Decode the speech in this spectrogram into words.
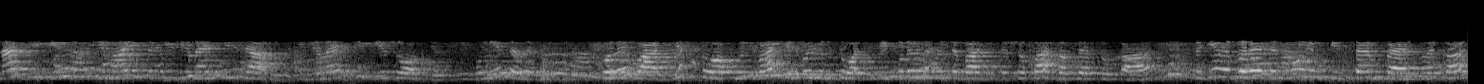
Наші іграшки мають такі біленькі шляпочки, біленькі і жовті. Помітили? Коли ваші сохнуть, ваші повідсотки, і коли ви будете бачити, що фарба вже суха, тоді ви берете другим кільцем пензлика,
